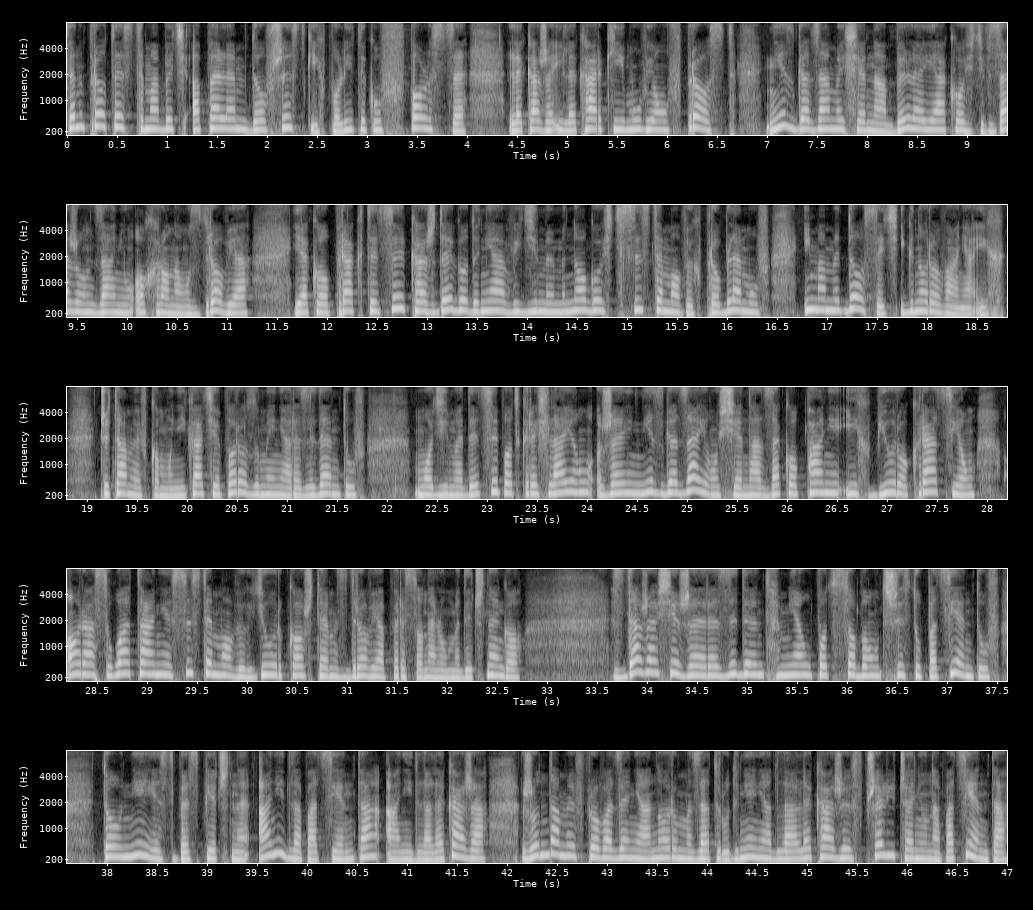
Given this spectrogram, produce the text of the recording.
Ten protest ma być apelem do wszystkich polityków w Polsce. Lekarze i lekarki mówią wprost: nie zgadzamy się na byle jakość w zarządzaniu ochroną zdrowia. Jako praktycy każdego dnia widzimy mnogość systemowych problemów i mamy dosyć ignorowania ich. Czytamy w komunikacie porozumienia rezydentów. Młodzi medycy podkreślają, że nie zgadzają się na zakopanie ich biurokracją oraz łatanie systemowych dziur kosztem zdrowia personelu medycznego. Zdarza się, że rezydent miał pod sobą 300 pacjentów. To nie jest bezpieczne ani dla pacjenta, ani dla lekarza. Żądamy wprowadzenia norm zatrudnienia dla lekarzy w przeliczeniu na pacjenta.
